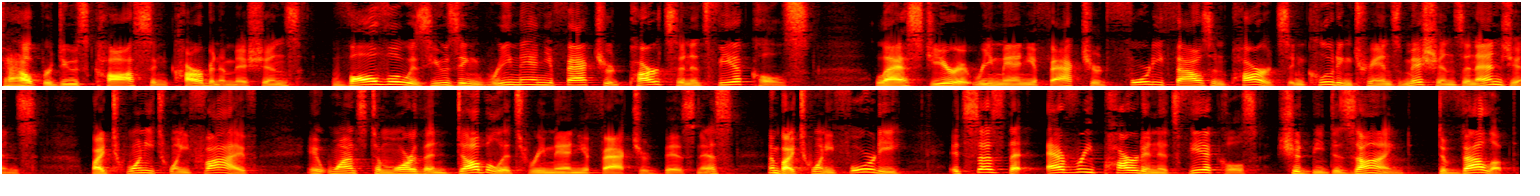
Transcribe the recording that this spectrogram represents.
To help reduce costs and carbon emissions, Volvo is using remanufactured parts in its vehicles. Last year, it remanufactured 40,000 parts, including transmissions and engines. By 2025, it wants to more than double its remanufactured business, and by 2040, it says that every part in its vehicles should be designed, developed,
